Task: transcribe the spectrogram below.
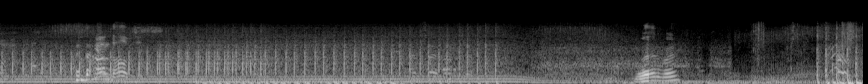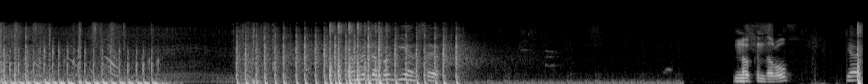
running. In the Yeah, in the house. houses. Outside, outside. Where, where? Come with the buggy and safe. Knock in the roof. Yeah.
